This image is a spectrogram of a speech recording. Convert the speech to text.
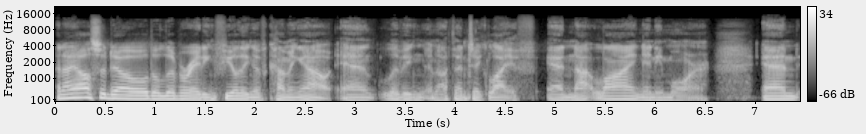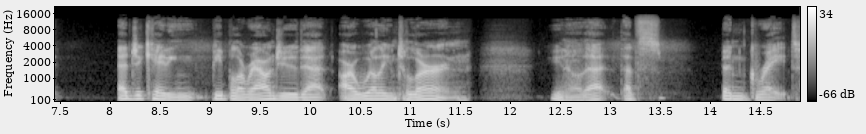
And I also know the liberating feeling of coming out and living an authentic life and not lying anymore and educating people around you that are willing to learn. You know, that that's been great.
